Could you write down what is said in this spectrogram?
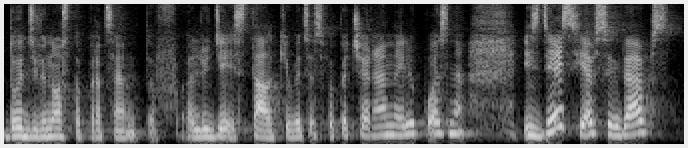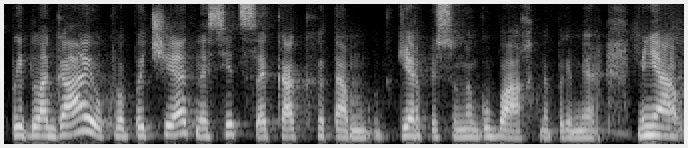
до 90% людей сталкиваются с ВПЧ рано или поздно. И здесь я всегда предлагаю к ВПЧ относиться как там, к герпесу на губах, например. Меня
